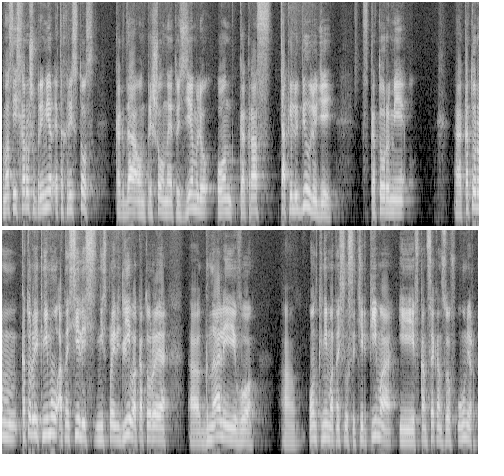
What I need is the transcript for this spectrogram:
у нас есть хороший пример – это Христос. Когда Он пришел на эту землю, Он как раз так и любил людей, с которыми Э, которым, которые к нему относились несправедливо, которые э, гнали его. Э, он к ним относился терпимо и в конце концов умер.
